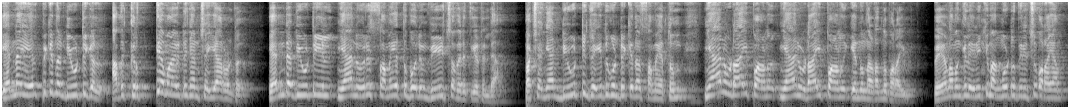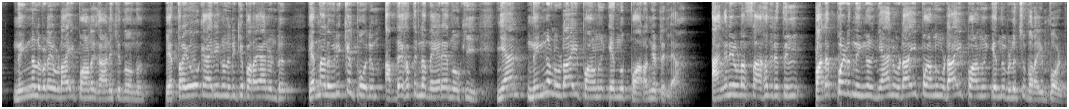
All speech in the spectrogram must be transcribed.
എന്നെ ഏൽപ്പിക്കുന്ന ഡ്യൂട്ടികൾ അത് കൃത്യമായിട്ട് ഞാൻ ചെയ്യാറുണ്ട്. എന്റെ ഡ്യൂട്ടിയിൽ ഞാൻ ഒരു സമയത്ത് പോലും വീഴ്ച വരുത്തിയിട്ടില്ല. പക്ഷെ ഞാൻ ഡ്യൂട്ടി ചെയ്തുകൊണ്ടിരിക്കുന്ന സമയത്തും ഞാൻ ഉടായ്പാണ് ഞാൻ ഉടായ്പാണ് എന്ന് നടന്നു പറയും. വേണമെങ്കിൽ എനിക്കും അങ്ങോട്ട് തിരിച്ചു പറയാം. നിങ്ങൾ ഇവിടെ ഉടായ്പാണ് കാണിക്കുന്നതെന്ന്. എത്രയോ കാര്യങ്ങൾ എനിക്ക് പറയാനുണ്ട്. എന്നാൽ ഒരിക്കൽ പോലും അദ്ദേഹത്തിന്റെ നേരെ നോക്കി ഞാൻ നിങ്ങൾ ഉടായ്പാണ് എന്ന് പറഞ്ഞിട്ടില്ല. അങ്ങനെയുള്ള സാഹചര്യത്തിൽ പലപ്പോഴും നിങ്ങൾ ഞാൻ ഉടായിപ്പാണ് ഉടായിപ്പാണ് എന്ന് വിളിച്ചു പറയുമ്പോൾ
